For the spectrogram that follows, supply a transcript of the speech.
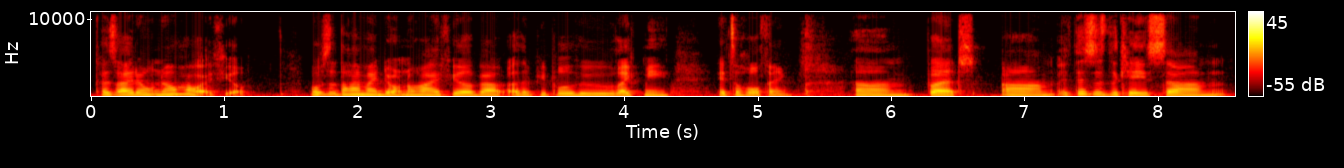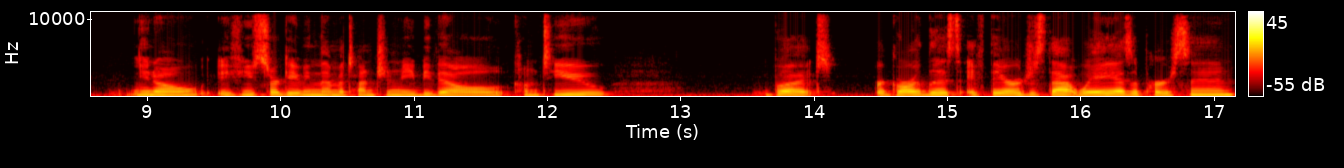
cuz I don't know how I feel. Most of the time I don't know how I feel about other people who like me. It's a whole thing. Um, but um, if this is the case, um, you know, if you start giving them attention, maybe they'll come to you. But regardless, if they're just that way as a person,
